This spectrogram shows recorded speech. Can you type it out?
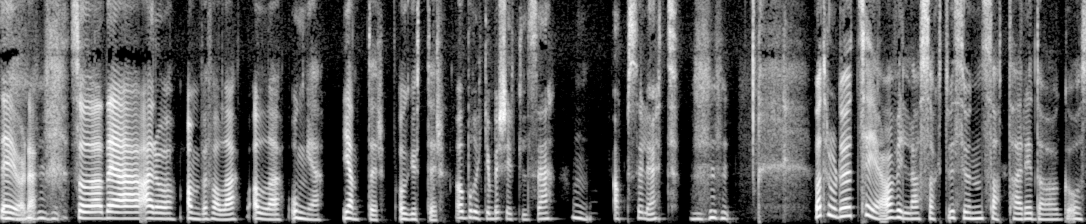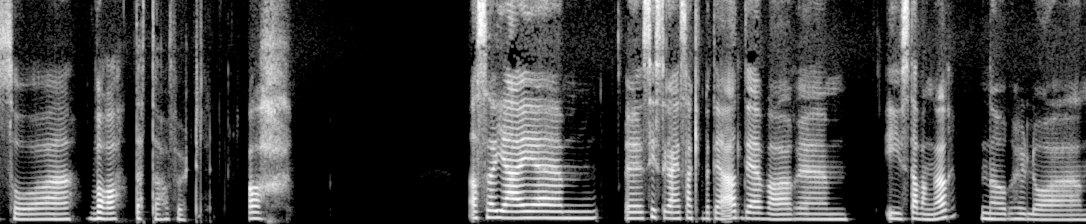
det gjør det. Så det er å anbefale alle unge jenter og gutter. Å bruke beskyttelse. Mm. Absolutt. Hva tror du Thea ville ha sagt hvis hun satt her i dag og så eh, hva dette har ført til? Åh. Altså, jeg um, Siste gang jeg snakket med Thea, det var um, i Stavanger, når hun lå um,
